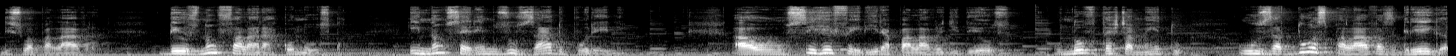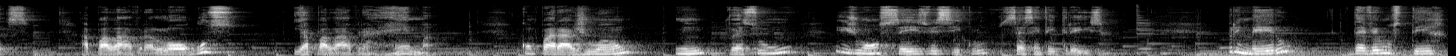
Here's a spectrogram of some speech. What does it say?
de Sua palavra, Deus não falará conosco e não seremos usados por ele. Ao se referir à palavra de Deus, o Novo Testamento usa duas palavras gregas, a palavra logos e a palavra rema. Comparar João 1, verso 1 e João 6, versículo 63. Primeiro, devemos ter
